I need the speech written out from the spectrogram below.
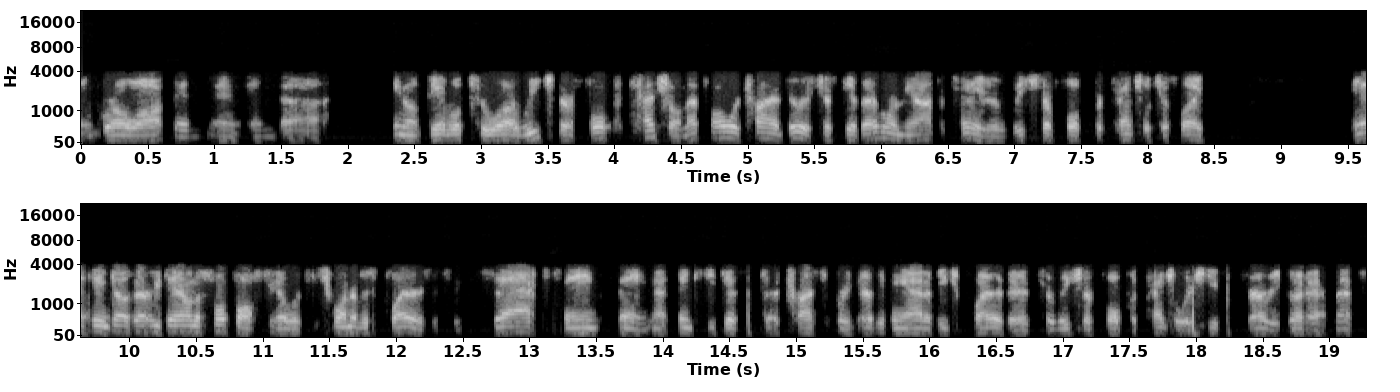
and grow up and and, and uh, you know, be able to uh, reach their full potential. And that's all we're trying to do is just give everyone the opportunity to reach their full potential, just like Anthony does every day on the football field with each one of his players. It's the exact same thing. I think he just uh, tries to bring everything out of each player to, to reach their full potential, which he's very good at. And that's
